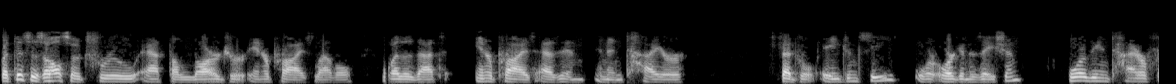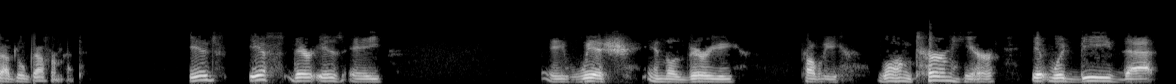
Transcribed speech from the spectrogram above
But this is also true at the larger enterprise level, whether that's enterprise as in an entire federal agency or organization, or the entire federal government. If, if there is a, a wish in the very probably long term here, it would be that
